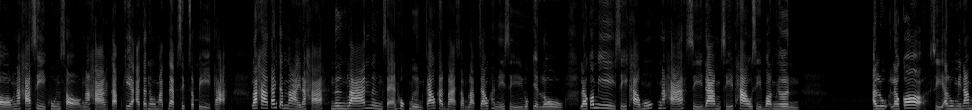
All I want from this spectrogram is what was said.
2 นะคะ4คูณ2นะคะ กับเกียร์อัตโนมัติแบบ 10 สปีดค่ะ ราคาตั้งจำหน่ายนะคะ1ล้าน1แสน69,000 บาทสำหรับเจ้าคันนี้สีลูกเยลโล่แล้วก็มีสีขาวมุกนะคะ สีดำสีเทา สีบอลเงินอลูแล้วก็สีอลูมิเนียม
